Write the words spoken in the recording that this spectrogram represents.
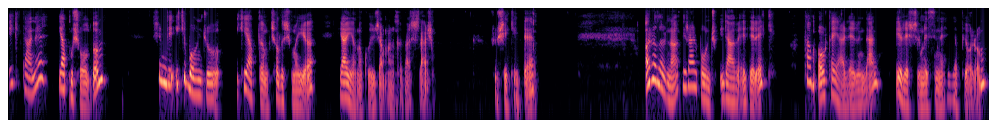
İki tane yapmış oldum. Şimdi iki boncuğu, iki yaptığım çalışmayı yan yana koyacağım arkadaşlar. Şu şekilde. Aralarına birer boncuk ilave ederek tam orta yerlerinden birleştirmesini yapıyorum.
